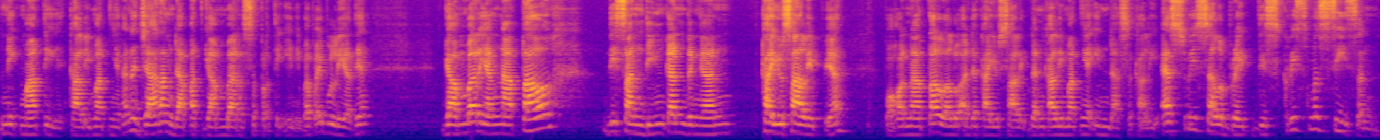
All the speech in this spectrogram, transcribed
nikmati kalimatnya. Karena jarang dapat gambar seperti ini. Bapak Ibu lihat ya. Gambar yang Natal disandingkan dengan kayu salib ya pohon Natal lalu ada kayu salib dan kalimatnya indah sekali. As we celebrate this Christmas season,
